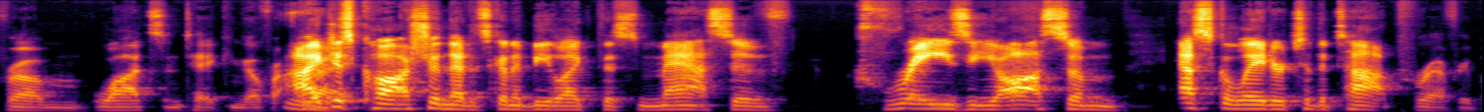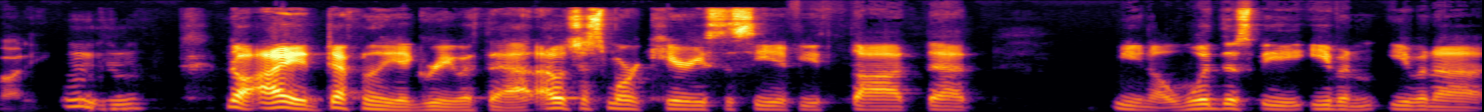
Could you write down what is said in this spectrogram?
from Watson taking over. I just caution that it's going to be like this massive, crazy, awesome escalator to the top for everybody. Mhm. No, I definitely agree with that. I was just more curious to see if you thought that, you know, would this be even even a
